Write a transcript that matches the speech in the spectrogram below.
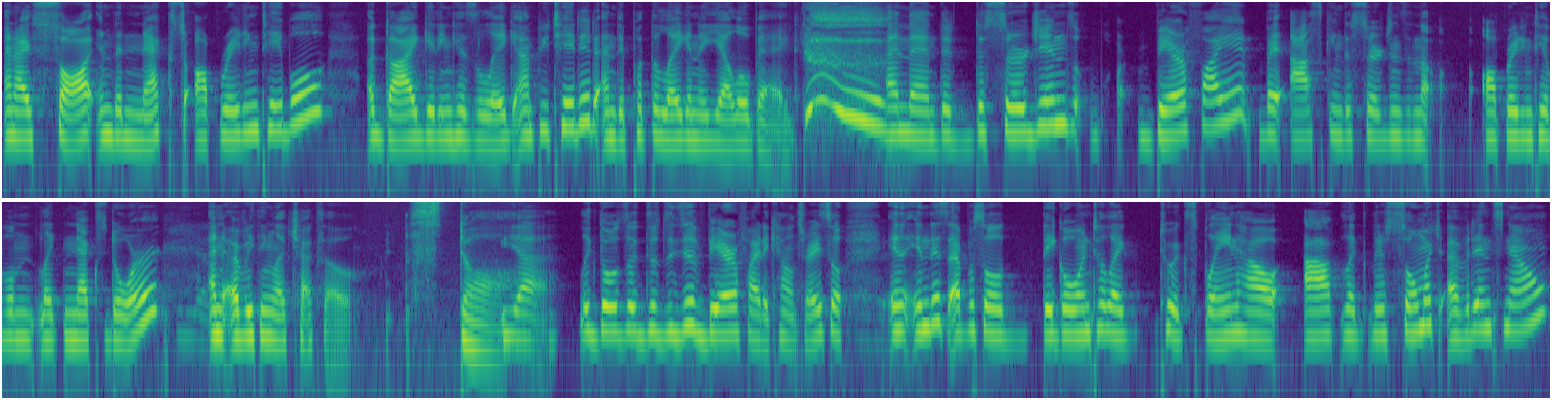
and I saw in the next operating table a guy getting his leg amputated and they put the leg in a yellow bag. and then the, the surgeons verify it by asking the surgeons in the operating table like next door and everything like checks out. Stop. Yeah, like those are these are verified accounts, right? So in in this episode, they go into like to explain how af- like there's so much evidence now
